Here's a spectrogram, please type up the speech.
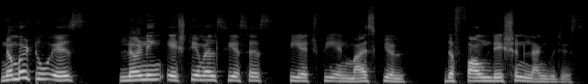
Number two is learning H T M L C S S P H P and MySQL the foundation languages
